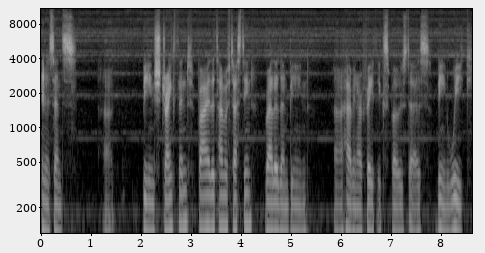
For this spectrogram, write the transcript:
in a sense, uh, being strengthened by the time of testing rather than being uh, having our faith exposed as being weak.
